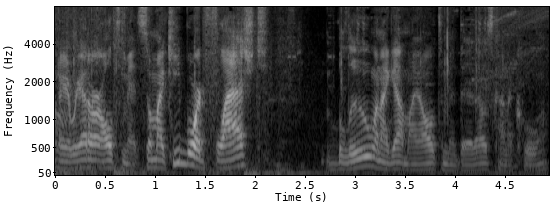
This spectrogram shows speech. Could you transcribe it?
Okay, we got our ultimate. So my keyboard flashed blue when I got my ultimate there. That was kind of cool.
